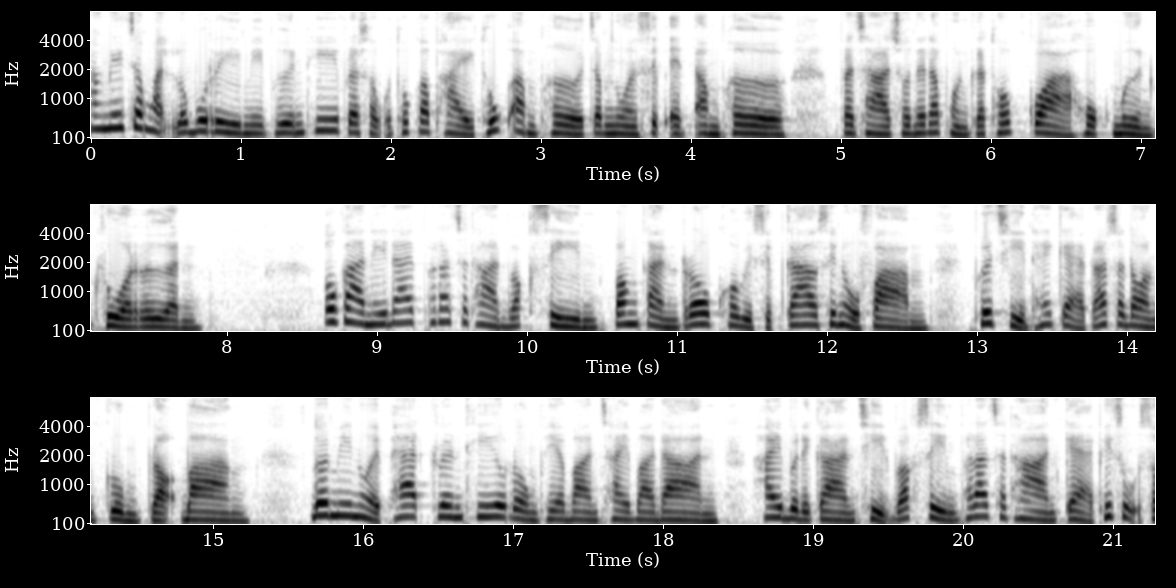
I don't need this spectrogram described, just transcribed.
ทั้งนี้จังหวัดลบบุรีมีพื้นที่ประสบอุทกภัยทุกอำเภอจำนวน 11 อำเภอ ประชาชนได้รับผลกระทบกว่า 60,000 ครัวเรือน โอกาสนี้ได้พระราชทานวัคซีน ป้องกันโรคโควิด -19 ซิโนฟาร์ม เพื่อฉีดให้แก่ราษฎรกลุ่มเปราะบาง โดยมีหน่วยแพทย์เคลื่อนที่โรงพยาบาลชัยบาดาล ให้บริการฉีดวัคซีนพระราชทานแก่พิสุส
